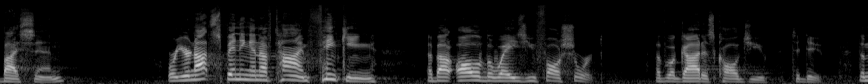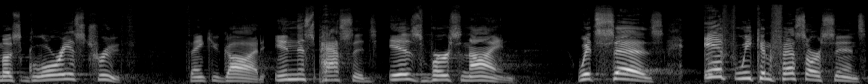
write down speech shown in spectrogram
by sin or you're not spending enough time thinking about all of the ways you fall short of what God has called you to do. The most glorious truth, thank you, God, in this passage is verse 9 which says, If we confess our sins,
